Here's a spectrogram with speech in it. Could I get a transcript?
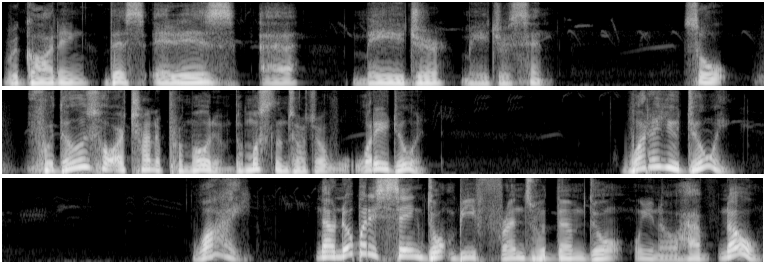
regarding this. It is a major major sin. So for those who are trying to promote him, the Muslims are what are you doing? What are you doing? Why? Now, nobody's saying don't be friends with them. Don't you know have no.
